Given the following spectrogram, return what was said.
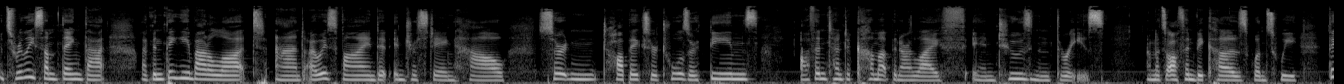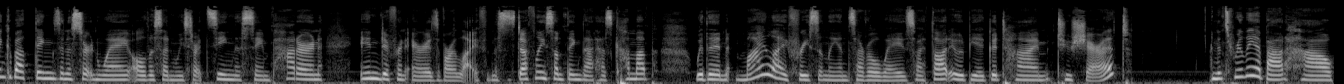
it's really something that I've been thinking about a lot, and I always find it interesting how certain topics or tools or themes often tend to come up in our life in twos and in threes. And it's often because once we think about things in a certain way, all of a sudden we start seeing the same pattern in different areas of our life. And this is definitely something that has come up within my life recently in several ways. So I thought it would be a good time to share it. And it's really about how,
